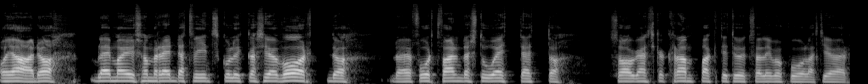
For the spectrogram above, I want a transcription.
Och ja, då blev man ju som rädd att vi inte skulle lyckas göra vårt då, då jag fortfarande stod 1-1 och såg ganska krampaktigt ut för Liverpool att göra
